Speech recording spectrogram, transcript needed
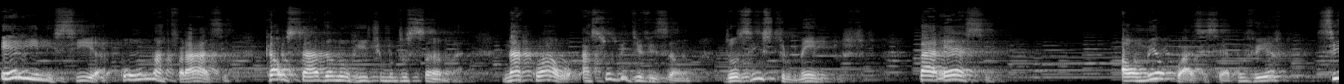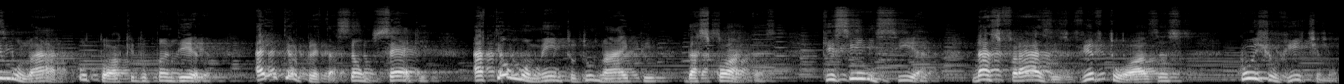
Ele inicia com uma frase calçada no ritmo do samba, na qual a subdivisão dos instrumentos parece, ao meu quase cego ver, simular o toque do pandeiro. A interpretação segue até o momento do naipe das cordas, que se inicia nas frases virtuosas cujo ritmo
